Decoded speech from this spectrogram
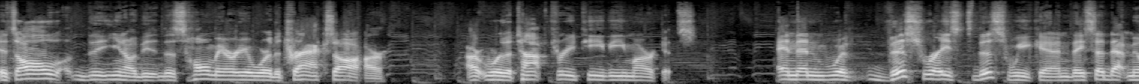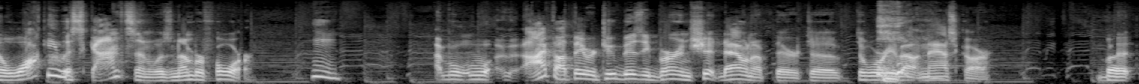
It's all the you know the, this home area where the tracks are, are were the top three TV markets. And then with this race this weekend, they said that Milwaukee, Wisconsin was number four. hmm. I, w- w- I thought they were too busy burning shit down up there to to worry about NASCAR. But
